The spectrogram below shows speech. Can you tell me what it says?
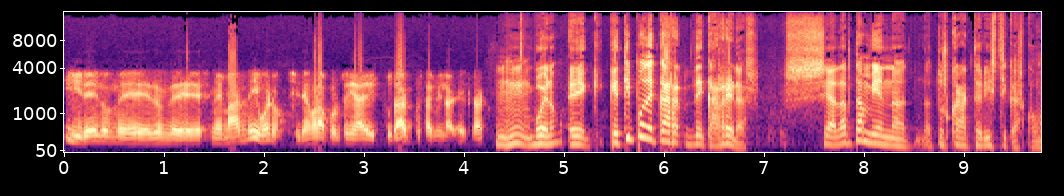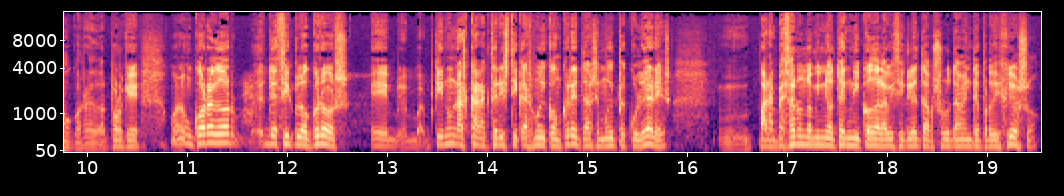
iré donde, donde se me mande y bueno, si tengo la oportunidad de disputar, pues también lo haré, claro. Bueno, eh, ¿qué tipo de, car de carreras se adaptan bien a, tus características como corredor? Porque bueno, un corredor de ciclocross eh, tiene unas características muy concretas y muy peculiares. Mm, para empezar, un dominio técnico de la bicicleta absolutamente prodigioso.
